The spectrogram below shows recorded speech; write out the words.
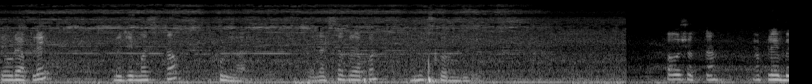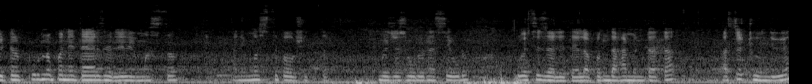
तेवढे आपले म्हणजे मस्त फुलणार. त्याला सगळं आपण मिक्स करून देऊया पाहू शकता आपले बेटर पूर्णपणे तयार झालेले मस्त. आणि मस्त पाहू शकता भजे सोडून असं एवढं व्यवस्थित झाले. त्याला आपण दहा मिनटं आता असं ठेवून देऊया.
